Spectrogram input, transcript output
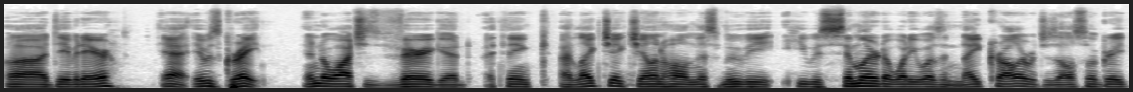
uh, David Ayer. Yeah, it was great. End Watch is very good. I think I like Jake Gyllenhaal in this movie. He was similar to what he was in Nightcrawler, which is also a great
